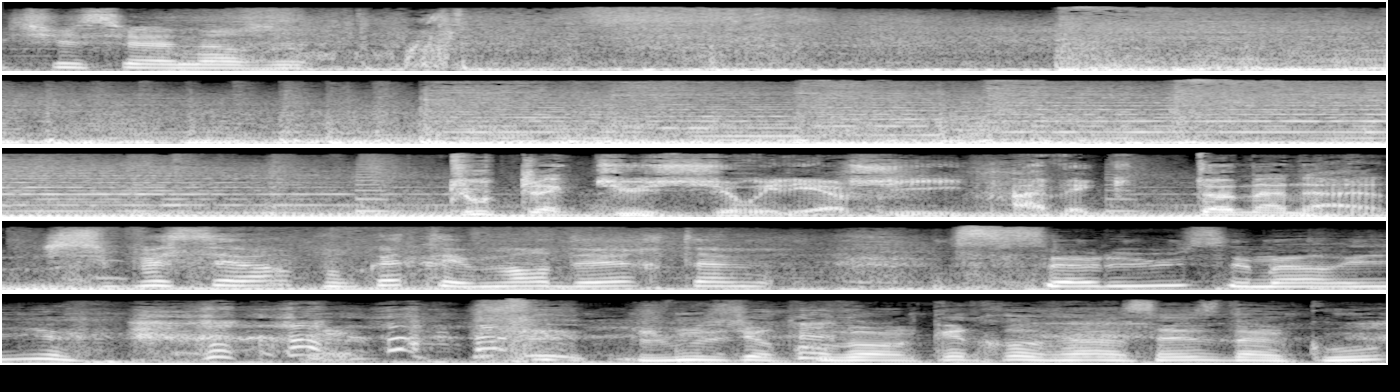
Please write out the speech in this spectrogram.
Actu sur énergie. Toute l'actu sur Énergie avec Tom Hanan. Je peux savoir pourquoi t'es mort de rire, Tom Salut, c'est Marie. je me suis retrouvé en 96 d'un coup,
